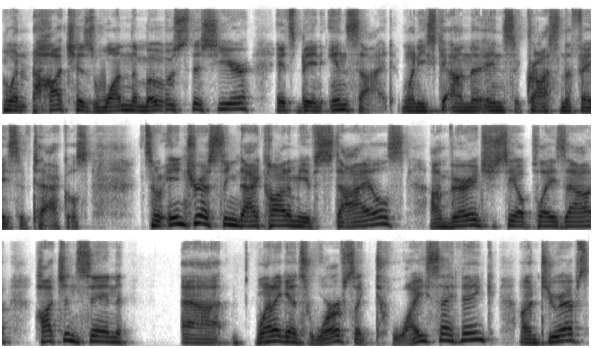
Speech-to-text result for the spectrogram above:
When Hutch has won the most this year, it's been inside when he's on the ins crossing the face of tackles. So interesting dichotomy of styles. I'm very interested to how it plays out. Hutchinson uh, went against Wirfs like twice, I think, on two reps.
